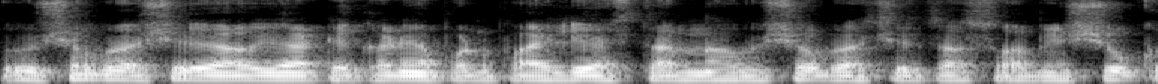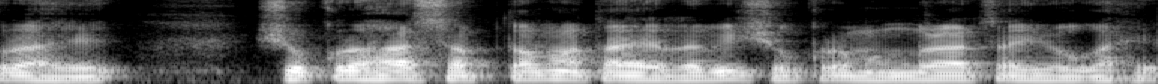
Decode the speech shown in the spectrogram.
वृषभ राशी या या ठिकाणी आपण पाहिली असताना वृषभ राशीचा स्वामी शुक्र आहे. शुक्र हा सप्तमात आहे रवी शुक्र मंगळाचा योग आहे.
